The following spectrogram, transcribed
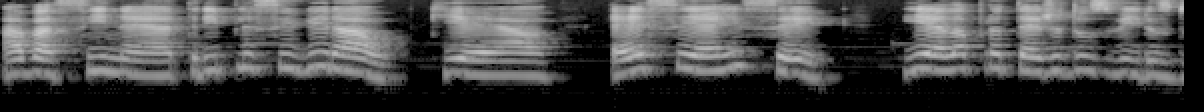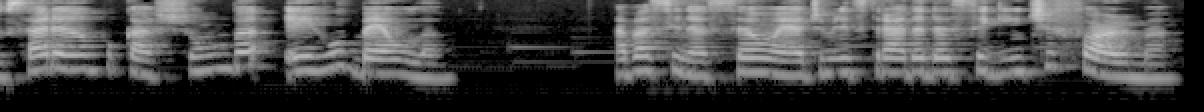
A vacina é a tríplice viral, que é a SRC, e ela protege dos vírus do sarampo, cachumba e rubéola. A vacinação é administrada da seguinte forma:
